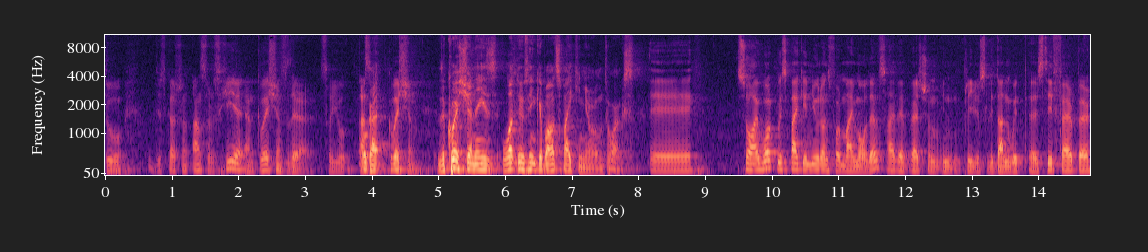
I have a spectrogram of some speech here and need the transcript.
do discussion answers here and questions there. So you ask Okay. a question. The question is, what do you think about spiking neural networks? Uh, so I work with spiking neurons for my models. I have a version in previously done with uh, Steve Furber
